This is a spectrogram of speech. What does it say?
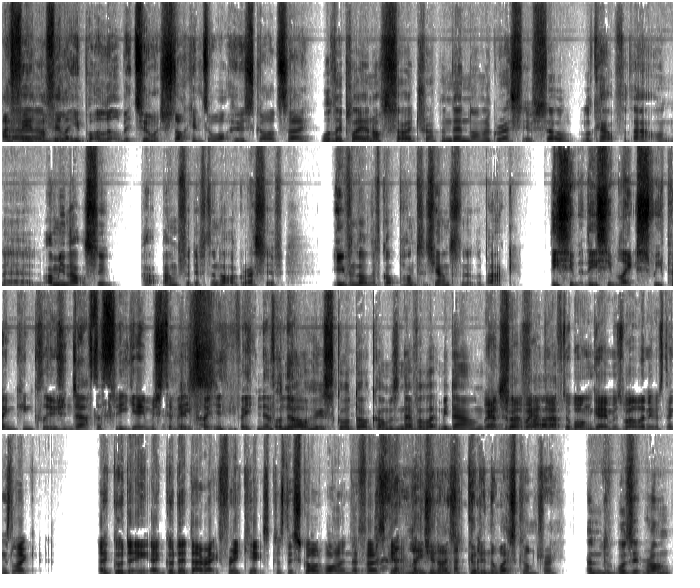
I feel I feel like Um, you put a little bit too much stock into what who scored say. Well, they play an offside trap and they're non-aggressive, so look out for that. On there, I mean, that will suit Pat Bamford if they're not aggressive, even though they've got Pontus Jansson at the back. These seem these seem like sweeping conclusions after three games to me, It's- but you, but you never know. no, WhoScored.com has never let me down. We had so them, we had them after one game as well, and it was things like a good a good at direct free kicks because they scored one in their first game. Leeds United good in the West Country. And was it wrong?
